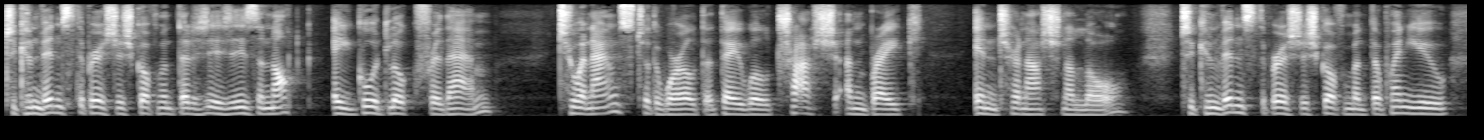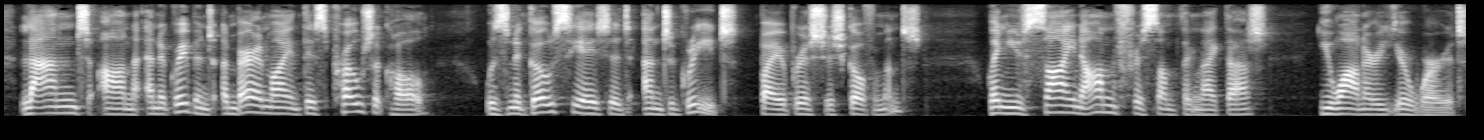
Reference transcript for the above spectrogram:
to convince the British government that it is not a good look for them to announce to the world that they will trash and break international law, to convince the British government that when you land on an agreement, and bear in mind this protocol was negotiated and agreed by a British government. When you sign on for something like that, you honour your word.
